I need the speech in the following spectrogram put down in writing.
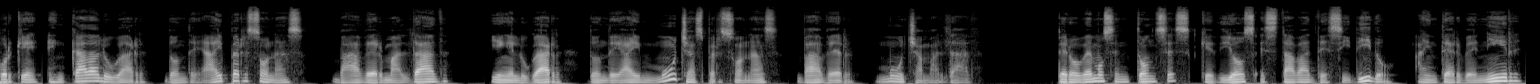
porque en cada lugar donde hay personas va a haber maldad, y en el lugar donde hay muchas personas va a haber mucha maldad. Pero vemos entonces que Dios estaba decidido a intervenir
